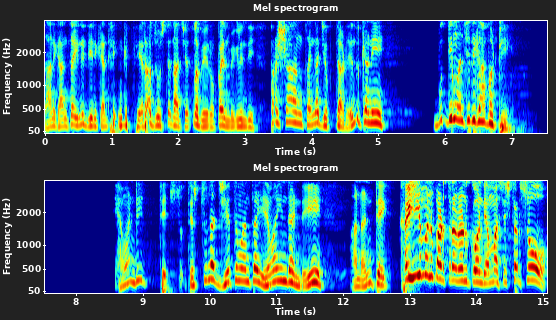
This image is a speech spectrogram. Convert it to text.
దానికి అంత అయింది దీనికి అంత ఇంక తీరా చూస్తే నా చేతిలో వెయ్యి రూపాయలు మిగిలింది. ప్రశాంతంగా చెప్తాడు. ఎందుకని? బుద్ధి మంచిది కాబట్టి. ఏమండి? తెచ్చు తెస్తున్న జీతం అంతా ఏమైందండి? అని అంటే కయ్యమని పడుతున్నాను అనుకోండి. అమ్మ సిస్టర్సు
